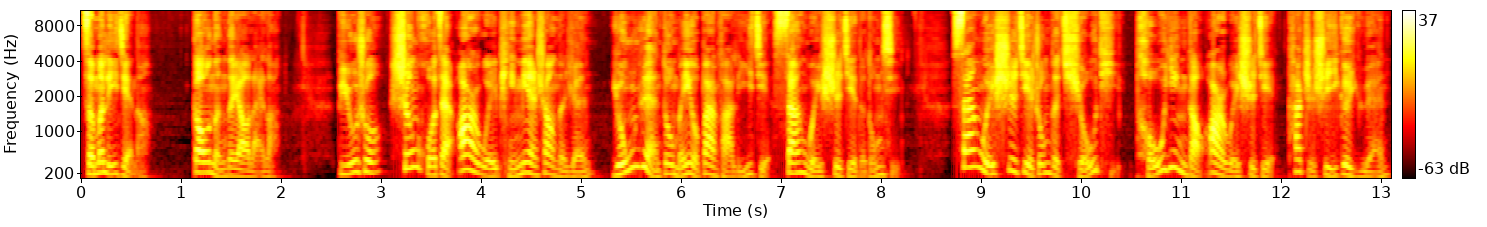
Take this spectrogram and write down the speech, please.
怎么理解呢？高能的要来了。比如说，生活在二维平面上的人，永远都没有办法理解三维世界的东西。三维世界中的球体投影到二维世界，它只是一个圆；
